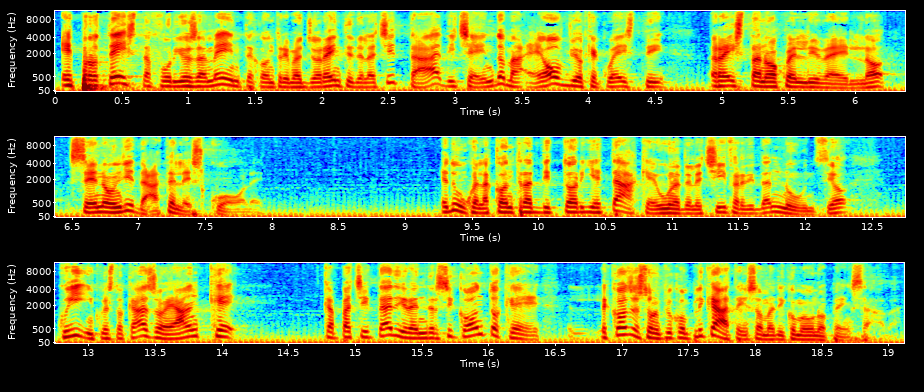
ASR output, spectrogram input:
e protesta furiosamente contro i maggiorenti della città dicendo ma è ovvio che questi restano a quel livello se non gli date le scuole. E dunque la contraddittorietà, che è una delle cifre di D'Annunzio, qui in questo caso è anche capacità di rendersi conto che le cose sono più complicate, insomma, di come uno pensava.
